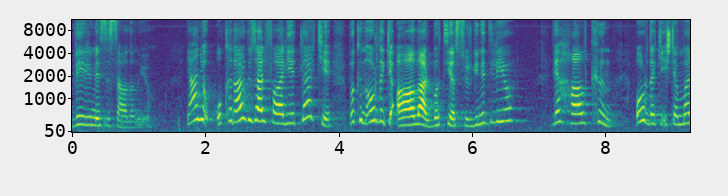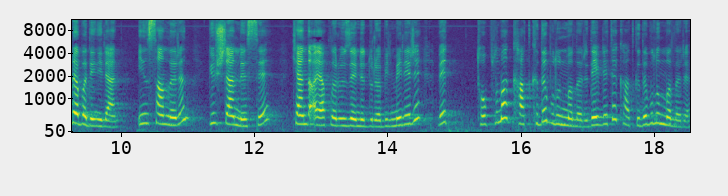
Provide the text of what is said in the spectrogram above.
verilmesi sağlanıyor. Yani o kadar güzel faaliyetler ki bakın oradaki ağalar batıya sürgün ediliyor ve halkın oradaki işte maraba denilen insanların güçlenmesi, kendi ayakları üzerinde durabilmeleri ve topluma katkıda bulunmaları, devlete katkıda bulunmaları,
